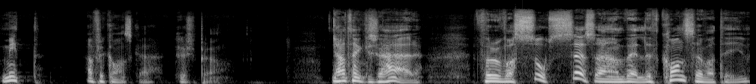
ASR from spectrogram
mitt afrikanska ursprung. Jag tänker så här. För att vara sosse så är han väldigt konservativ.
